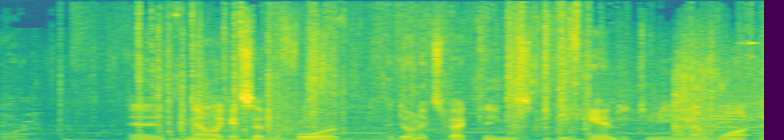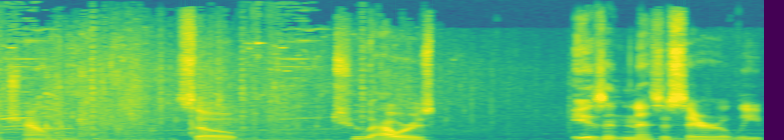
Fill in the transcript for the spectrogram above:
for. And now, like I said before, I don't expect things to be handed to me, and I want a challenge. So, two hours isn't necessarily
